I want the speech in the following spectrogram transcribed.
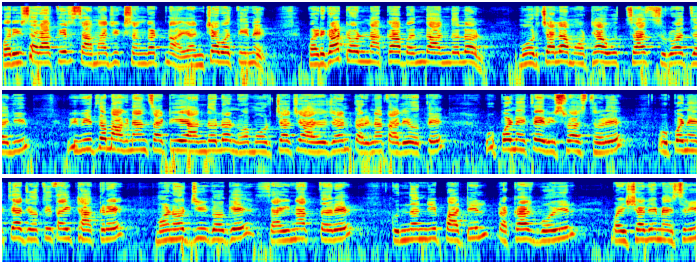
परिसरातील सामाजिक संघटना यांच्या वतीने पडगा टोल नाका बंद आंदोलन मोर्चाला मोठ्या उत्साहात सुरुवात झाली. विविध मागण्यांसाठी हे आंदोलन व मोर्चाचे आयोजन करण्यात आले होते. उपनेते विश्वास थळे उपनेत्या ज्योतिताई ठाकरे मनोजजी गगे साईनाथ तरे कुंदनजी पाटील प्रकाश भोईर वैशाली मेसरी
